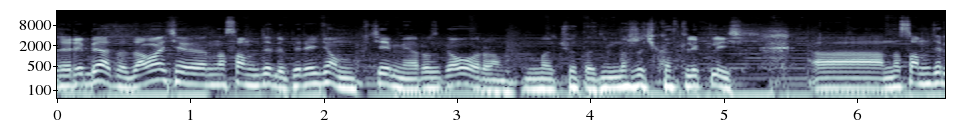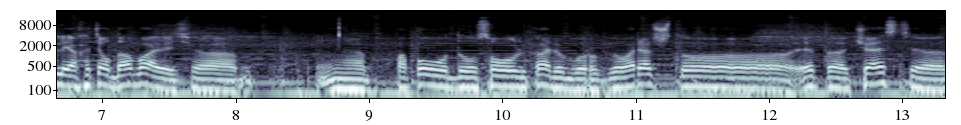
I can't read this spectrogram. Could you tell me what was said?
Ребята, давайте на самом деле перейдем к теме разговора. Мы что-то немножечко отвлеклись. А, на самом деле я хотел добавить а, м, по поводу Soul Calibur. Говорят, что эта часть, э,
